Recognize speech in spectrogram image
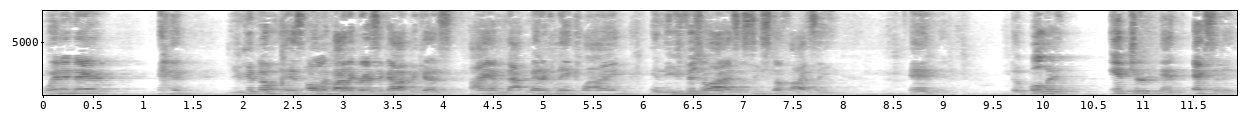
Went in there. You can know it's only by the grace of God because I am not medically inclined in these visual eyes to see stuff I see. And the bullet entered and exited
